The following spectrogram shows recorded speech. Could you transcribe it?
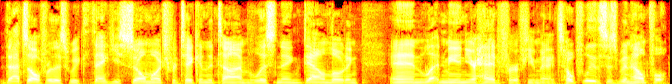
That's all for this week. Thank you so much for taking the time, listening, downloading, and letting me in your head for a few minutes. Hopefully, this has been helpful.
